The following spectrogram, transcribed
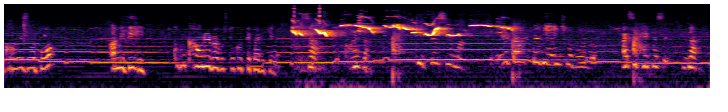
ঘরে যাব। আমি দেখি কোনো খাওয়ানোর ব্যবস্থা করতে পারি কিনা। যা ঘরে যা। ঠিক আছে মা। এ তাড়াতাড়ি আইসা বলো। আচ্ছা ঠিক আছে। যা।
